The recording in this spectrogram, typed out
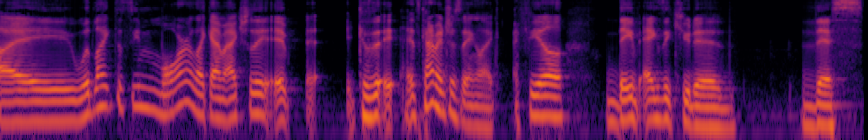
I would like to see more. Like I'm actually it because it, it's kind of interesting. Like I feel they've executed this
